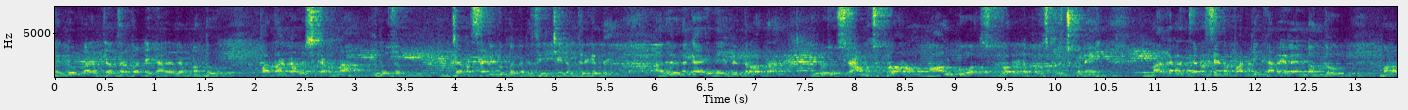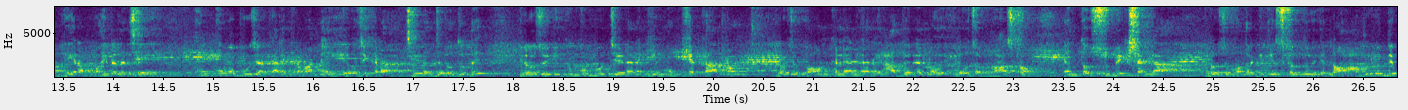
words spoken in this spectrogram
నెల్లూరు నగర జనసేన పార్టీ కార్యాలయం నందు పతాకావిష్కరణ ఈరోజు జన సైనికులతో కలిసి చేయడం జరిగింది. ఇది అయిపోయిన తర్వాత ఈరోజు శ్రావణ శుక్రవారం నాలుగవ శుక్రవారాన్ని పురస్కరించుకొని నగర జనసేన పార్టీ కార్యాలయం నందు మన వీర మహిళలచే కుంకుమ పూజ కార్యక్రమాన్ని ఈరోజు ఇక్కడ చేయడం జరుగుతుంది. ఈరోజు ఈ కుంకుమ పూజ చేయడానికి ముఖ్య కారణం ఈరోజు పవన్ కళ్యాణ్ గారి ఆధ్వర్యంలో ఈరోజు రాష్ట్రం ఎంతో సుభిక్షంగా ఈరోజు ముందరికి తీసుకెళ్తూ ఎన్నో అభివృద్ధి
